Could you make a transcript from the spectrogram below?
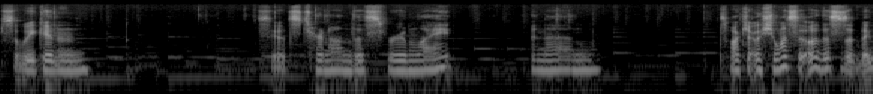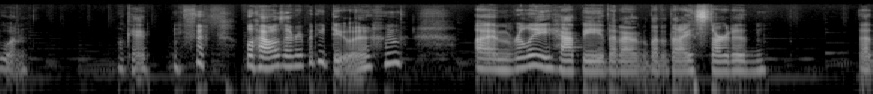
So we can see let's turn on this room light and then let's watch it oh she wants to oh this is a big one. Okay. Well how's everybody doing i'm really happy that i that, that i started that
